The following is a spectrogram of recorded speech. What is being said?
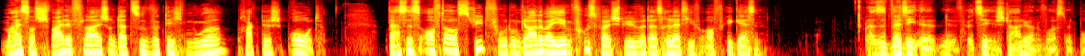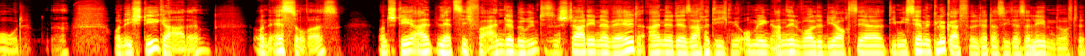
Meist aus Schweinefleisch und dazu wirklich nur praktisch Brot. Das ist oft auch Streetfood und gerade bei jedem Fußballspiel wird das relativ oft gegessen. Also wirklich eine, eine würzige Stadionwurst mit Brot. Ne? Und ich stehe gerade und esse sowas und stehe halt letztlich vor einem der berühmtesten Stadien der Welt. Eine der Sachen, die ich mir unbedingt ansehen wollte, die auch sehr, die mich sehr mit Glück erfüllt hat, dass ich das erleben durfte.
